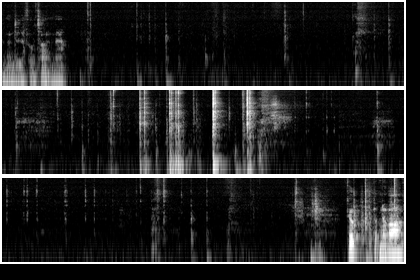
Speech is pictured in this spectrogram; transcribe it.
and then do the full tighten now. Cool, put the knob on.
